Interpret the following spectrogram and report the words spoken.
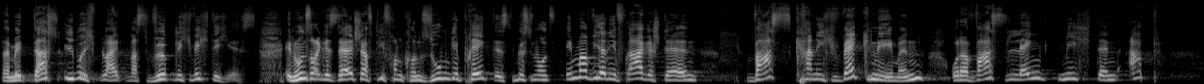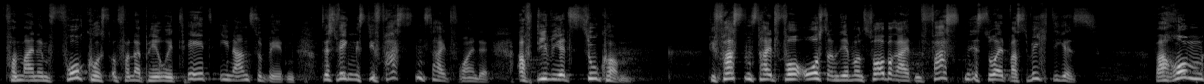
damit das übrig bleibt, was wirklich wichtig ist. In unserer Gesellschaft, die von Konsum geprägt ist, müssen wir uns immer wieder die Frage stellen, was kann ich wegnehmen oder was lenkt mich denn ab von meinem Fokus und von der Priorität, ihn anzubeten. Deswegen ist die Fastenzeit, Freunde, auf die wir jetzt zukommen, die Fastenzeit vor Ostern, in der wir uns vorbereiten. Fasten ist so etwas Wichtiges. Warum?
